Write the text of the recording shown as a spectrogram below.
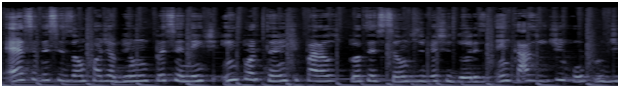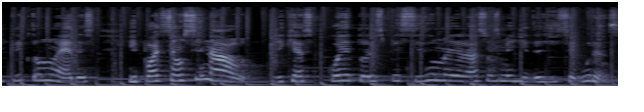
Essa decisão pode abrir um precedente importante para a proteção dos investidores em caso de roubo de criptomoedas e pode ser um sinal de que as corretoras precisam melhorar suas medidas de segurança.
